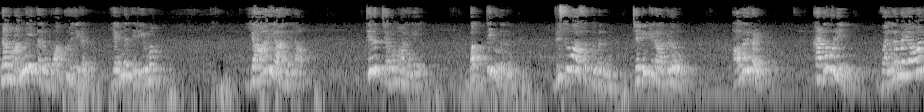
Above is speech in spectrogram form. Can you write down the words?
நம் அன்னை தரும் வாக்குறுதிகள் என்ன தெரியுமா? யார் யாரெல்லாம் திரு ஜெபமாலையை பக்தியுடனும் விசுவாசத்துடனும் ஜெபிக்கிறார்களோ அவர்கள் கடவுளின் வல்லமையான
